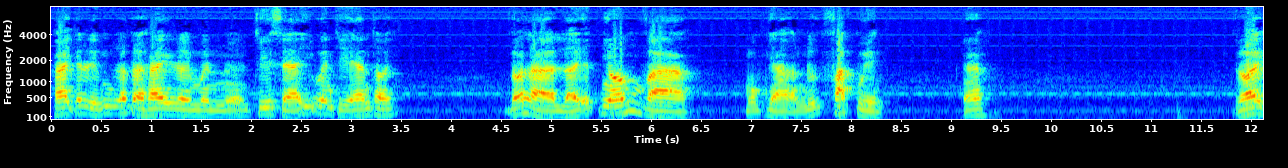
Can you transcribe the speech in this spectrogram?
Hai cái điểm rất là hay rồi mình ờ, chia sẻ với anh chị em thôi. Đó là lợi ích nhóm và một nhà nước pháp quyền. À. rồi.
